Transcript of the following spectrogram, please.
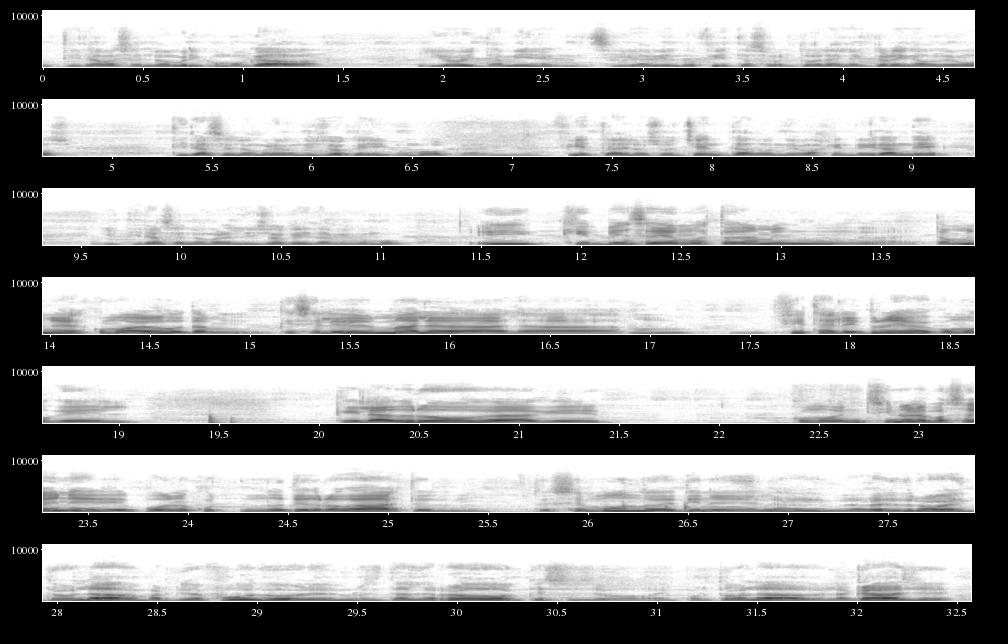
tirabas el nombre y convocaba. Y hoy también sigue habiendo fiestas, sobre todo las electrónicas, donde vos tirás el nombre de un jockey y convoca. Y fiestas de los 80, donde va gente grande y tirás el nombre del jockey y también convoca. ¿Y qué piensa, digamos, esto también, también es como algo que se le ve mal a las, fiestas electrónicas, como que, que la droga, que como si no la pasas bien, eh, pues no te drogaste, ese mundo que tiene la... Sí, a ver, droga en todos lados, en partido de fútbol, en un recital de rock, qué sé yo, por todos lados, en la calle.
